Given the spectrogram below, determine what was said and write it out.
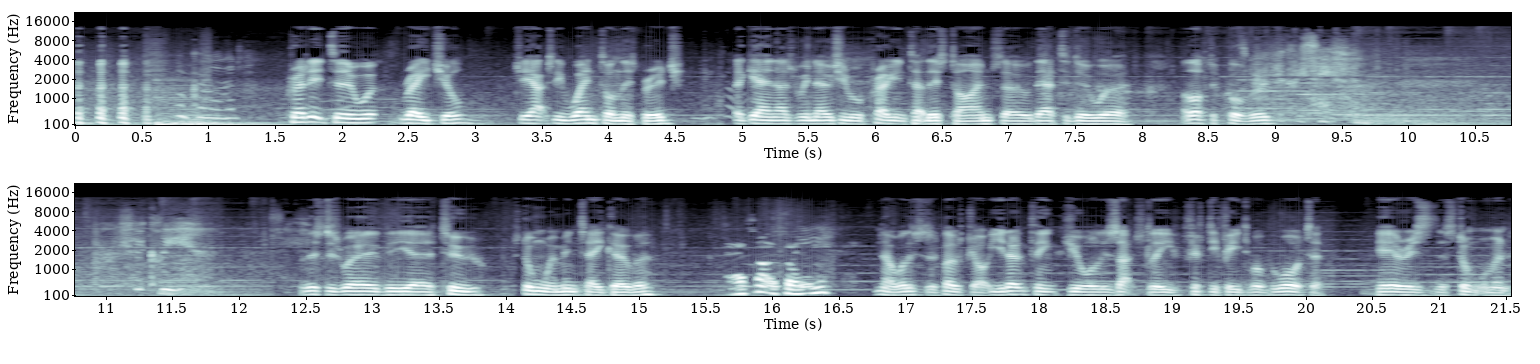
oh God. Credit to uh, Rachel. She actually went on this bridge. Again, as we know, she was pregnant at this time, so they had to do uh, a lot of coverage. Perfectly safe. Perfectly. This is where the uh, two stunt women take over. That's not something. No, well, this is a close shot. You don't think Jewel is actually 50 feet above the water. Here is the stunt woman.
